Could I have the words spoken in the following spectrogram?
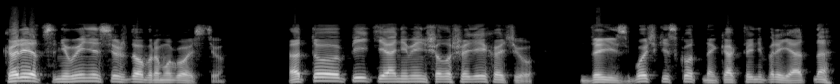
Корец не вынесешь доброму гостю, а то пить я не меньше лошадей хочу, да из бочки скотной как-то неприятно.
